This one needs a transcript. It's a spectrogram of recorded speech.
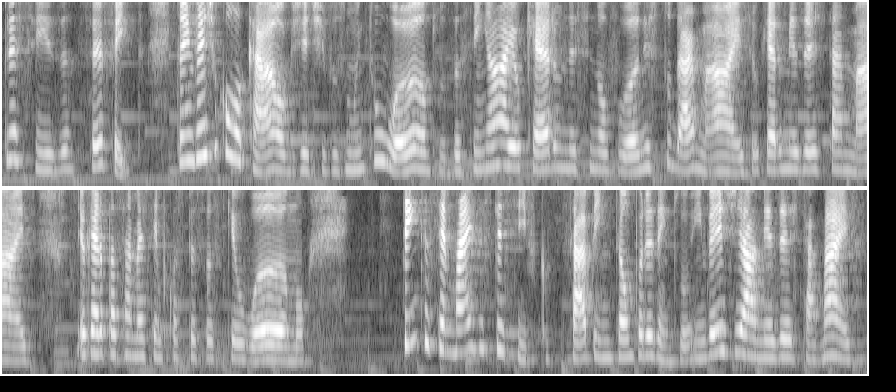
precisa ser feito. Então, em vez de colocar objetivos muito amplos, assim, ah, eu quero nesse novo ano estudar mais, eu quero me exercitar mais, eu quero passar mais tempo com as pessoas que eu amo. Tenta ser mais específico, sabe? Então, por exemplo, em vez de ah, me exercitar mais,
